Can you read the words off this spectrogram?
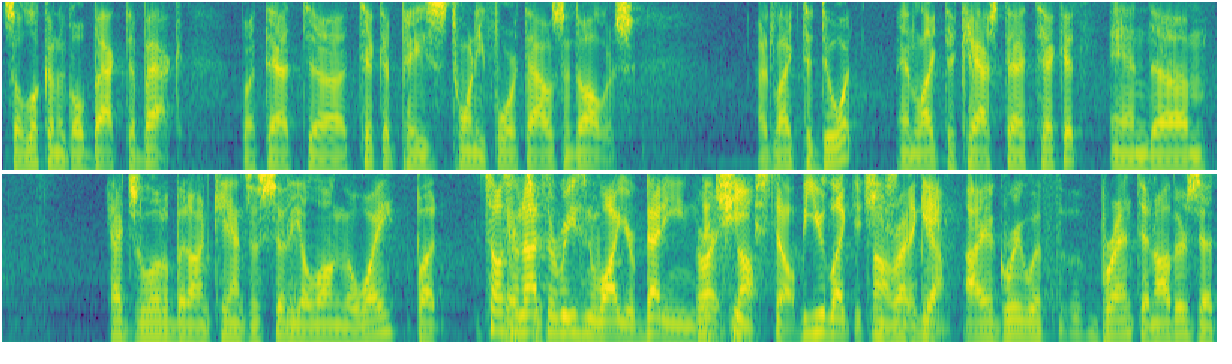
So looking to go back to back. But that uh, ticket pays $24,000. I'd like to do it. and like to cash that ticket and um, hedge a little bit on Kansas City along the way. But It's also it not just- the reason why you're betting the Right, Chiefs, though. But you like the No, Chiefs in right, the game. yeah. I agree with Brent and others that,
